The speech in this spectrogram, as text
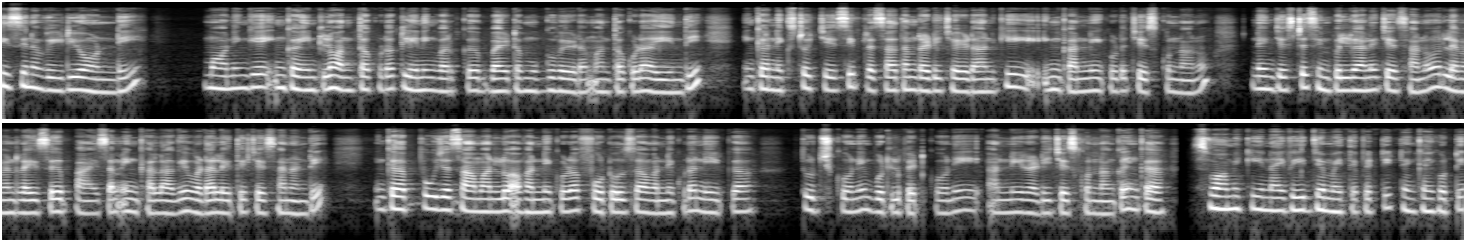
తీసిన వీడియో అండి. మార్నింగే ఇంకా ఇంట్లో అంతా కూడా క్లీనింగ్ వర్క్ బయట ముగ్గు వేయడం అంతా కూడా అయ్యింది. ఇంకా నెక్స్ట్ వచ్చేసి ప్రసాదం రెడీ చేయడానికి ఇంకా అన్నీ కూడా చేసుకున్నాను. నేను జస్ట్ సింపుల్గానే చేశాను. లెమన్ రైస్ పాయసం ఇంకా అలాగే వడలు అయితే చేశానండి. ఇంకా పూజ సామాన్లు అవన్నీ కూడా ఫొటోస్ అవన్నీ కూడా నీట్గా తుడుచుకొని బొట్లు పెట్టుకొని అన్నీ రెడీ చేసుకున్నాక ఇంకా స్వామికి నైవేద్యం అయితే పెట్టి టెంకాయ కొట్టి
